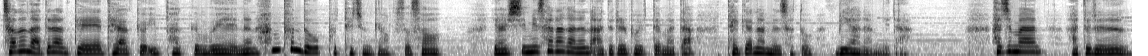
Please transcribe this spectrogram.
저는 아들한테 대학교 입학금 외에는 한 푼도 보태준 게 없어서 열심히 살아가는 아들을 볼 때마다 대견하면서도 미안합니다. 하지만 아들은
